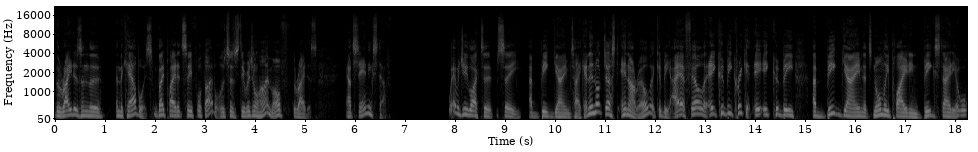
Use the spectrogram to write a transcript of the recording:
the Raiders and the and the Cowboys they played at Seiffert Oval, which is the original home of the Raiders. Outstanding stuff. Where would you like to see a big game taken? And not just NRL, it could be AFL, it could be cricket, it, it could be a big game that's normally played in big stadia. Well,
